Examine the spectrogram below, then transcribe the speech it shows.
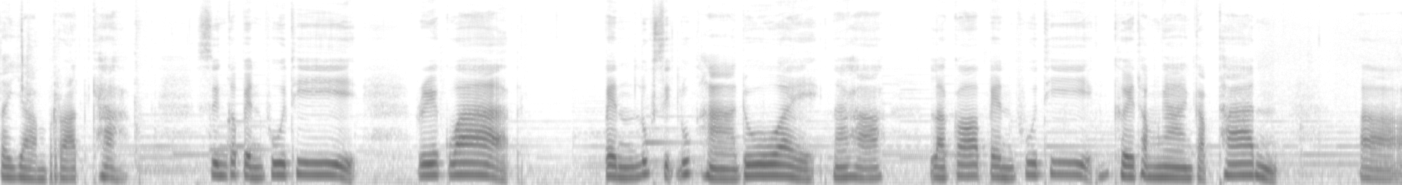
สยามรัฐค่ะ ซึ่งก็เป็นผู้ที่เรียกว่าเป็นลูกศิษย์ลูกหาด้วยนะคะ แล้วก็เป็นผู้ที่เคยทำงานกับท่านเอ่อ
